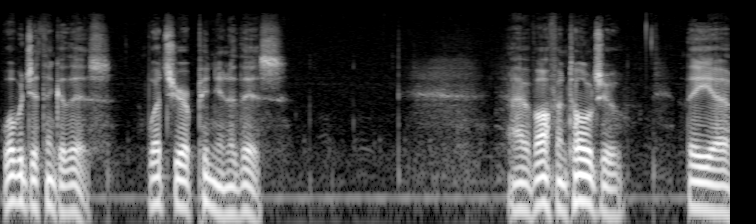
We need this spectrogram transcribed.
What would you think of this? What's your opinion of this? I've often told you the uh,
